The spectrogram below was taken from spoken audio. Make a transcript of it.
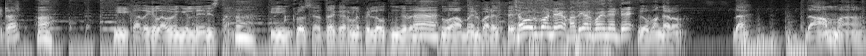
ఇట్రా? నీ కథకి లవ్ ఎంగిల్ నేను ఇస్తా ఆ. ఈ ఇంట్లో శ్రద్ధాకరణ పెళ్ళి అవుతుంది కదా. నువ్వు అమ్మాయిని పడేస్తే? చదువుకోండి మతగాని పోయిందంటే. ఇగో బంగారం. దా. దా అమ్మా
